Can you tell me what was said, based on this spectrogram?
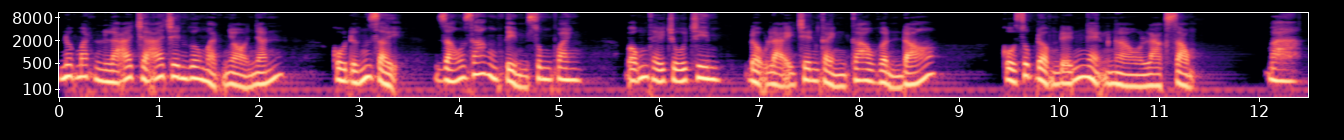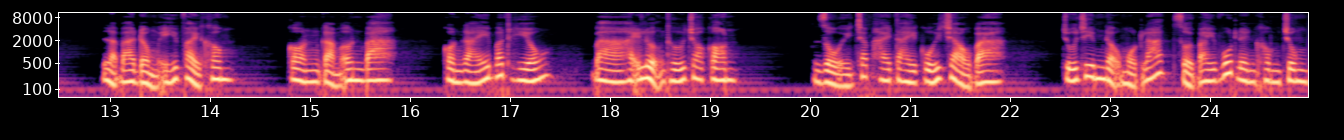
Nước mắt lã trã trên gương mặt nhỏ nhắn. Cô đứng dậy Giáo giác tìm xung quanh. Bỗng thấy chú chim Đậu lại trên cành cao gần đó. Cô xúc động đến nghẹn ngào lạc giọng. Ba, là ba đồng ý phải không? Con cảm ơn ba. Con gái bất hiếu, Ba hãy lượng thứ cho con. Rồi chắp hai tay cúi chào ba. Chú chim đậu một lát rồi bay vút lên không trung.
